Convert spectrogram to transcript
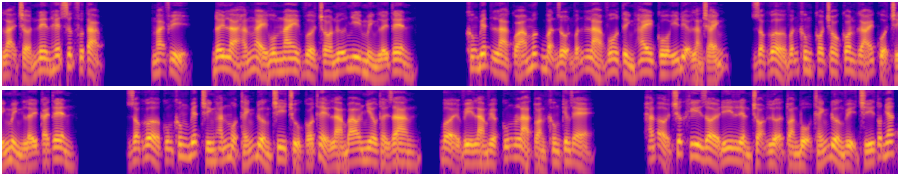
lại trở nên hết sức phức tạp. Nại phỉ, đây là hắn ngày hôm nay vừa cho nữ nhi mình lấy tên. Không biết là quá mức bận rộn vẫn là vô tình hay cố ý địa làng tránh do gờ vẫn không có cho con gái của chính mình lấy cái tên do gờ cũng không biết chính hắn một thánh đường chi chủ có thể làm bao nhiêu thời gian, bởi vì làm việc cũng là toàn không kiên rẻ. Hắn ở trước khi rời đi liền chọn lựa toàn bộ thánh đường vị trí tốt nhất,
